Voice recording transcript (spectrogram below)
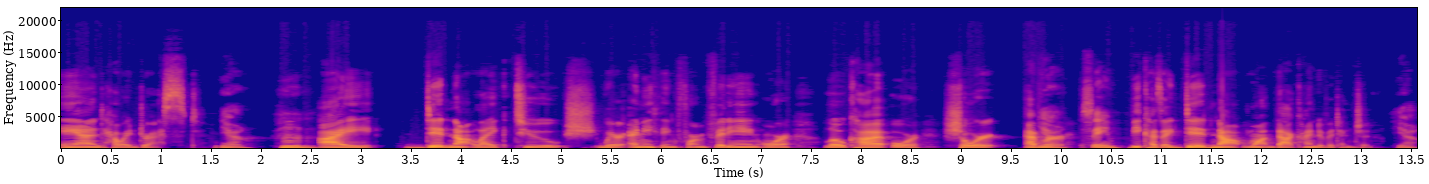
and how I dressed. Yeah. Hmm. I did not like to sh- wear anything form fitting or low cut or short ever Yeah. Same. because I did not want that kind of attention. Yeah.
